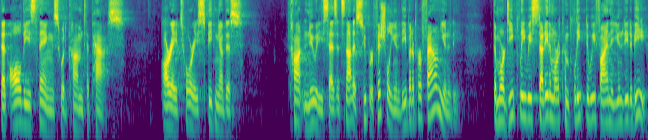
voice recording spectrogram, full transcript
that all these things would come to pass. R.A. Torrey, speaking of this continuity, says it's not a superficial unity, but a profound unity. The more deeply we study, the more complete do we find the unity to be.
